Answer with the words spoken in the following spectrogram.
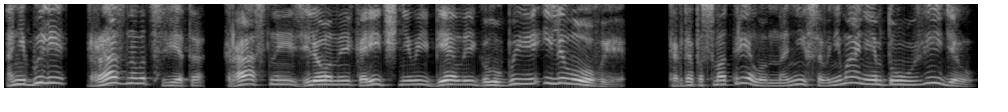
Они были разного цвета – красные, зеленые, коричневые, белые, голубые и лиловые. Когда посмотрел он на них со вниманием, то увидел,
